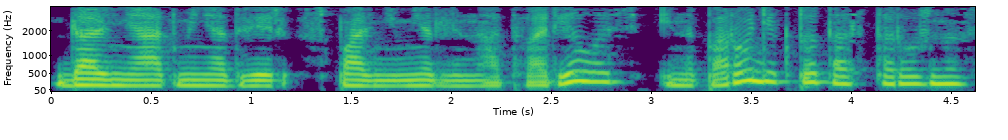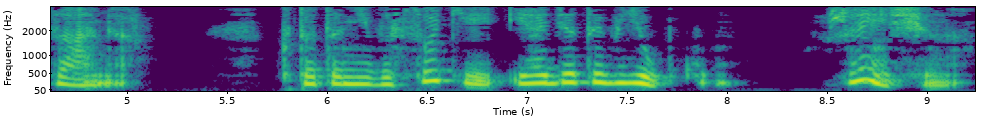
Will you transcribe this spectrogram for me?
Дальняя от меня дверь в спальне медленно отворилась, и на пороге кто-то осторожно замер. Кто-то невысокий и одетый в юбку. Женщина.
